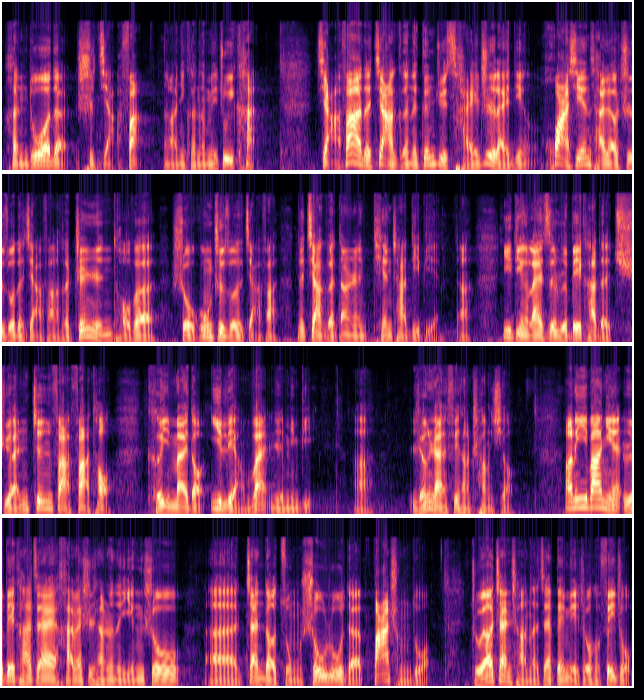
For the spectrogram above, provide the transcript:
很多的是假发啊。你可能没注意看。假发的价格呢，根据材质来定。化纤材料制作的假发和真人头发手工制作的假发，那价格当然天差地别啊！一顶来自瑞贝卡的全真发发套可以卖到一两万人民币啊，仍然非常畅销。二零一八年，瑞贝卡在海外市场上的营收，呃，占到总收入的八成多，主要战场呢在北美洲和非洲。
